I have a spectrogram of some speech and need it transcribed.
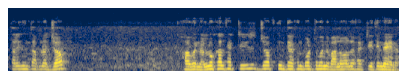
তাহলে কিন্তু আপনার জব হবে না। লোকাল ফ্যাক্টরির জব কিন্তু এখন বর্তমানে ভালো ভালো ফ্যাক্টরিতে নেয় না।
